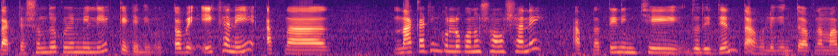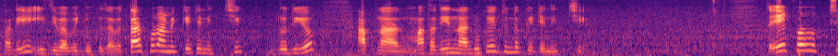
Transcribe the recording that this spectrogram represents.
দাগটা সুন্দর করে মিলিয়ে কেটে নিব। তবে এখানে আপনার না কাটিং করলেও কোনো সমস্যা নেই। আপনার তিন ইঞ্চি যদি দেন, তাহলে কিন্তু আপনার মাথা দিয়ে ইজিভাবে ঢুকে যাবে। তারপর আমি কেটে নিচ্ছি, যদিও আপনার মাথা দিয়ে না ঢুকে জন্য কেটে নিচ্ছি। তো এরপর হচ্ছে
